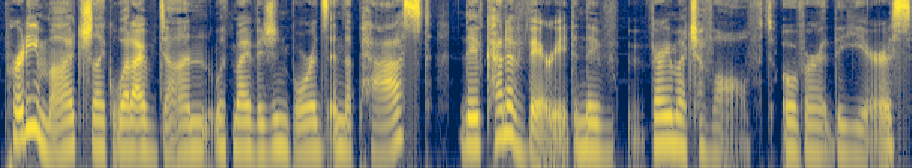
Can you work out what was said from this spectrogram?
pretty much like what I've done with my vision boards in the past, they've kind of varied and they've very much evolved over the years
